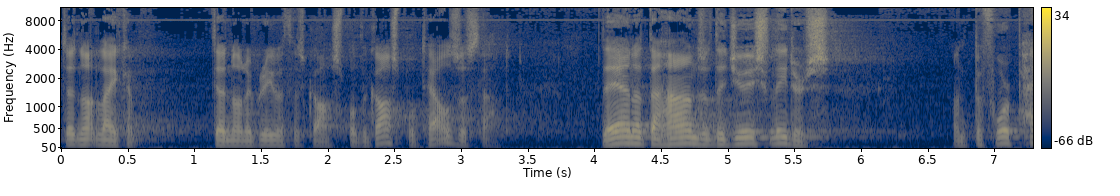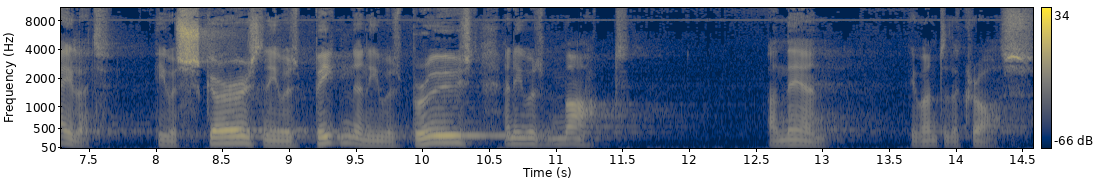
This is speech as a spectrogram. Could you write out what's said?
did not like him, did not agree with his gospel. The gospel tells us that. Then, at the hands of the Jewish leaders and before Pilate, he was scourged and he was beaten and he was bruised and he was mocked. And then he went to the cross.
